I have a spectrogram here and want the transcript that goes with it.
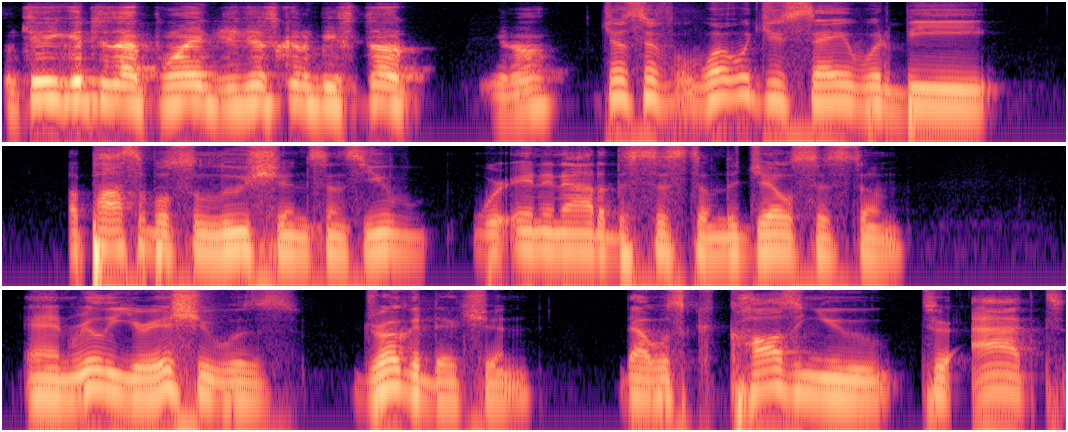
Until you get to that point, you're just gonna be stuck, you know. Joseph, what would you say would be a possible solution since you were in and out of the system, the jail system, and really your issue was drug addiction that was causing you to act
